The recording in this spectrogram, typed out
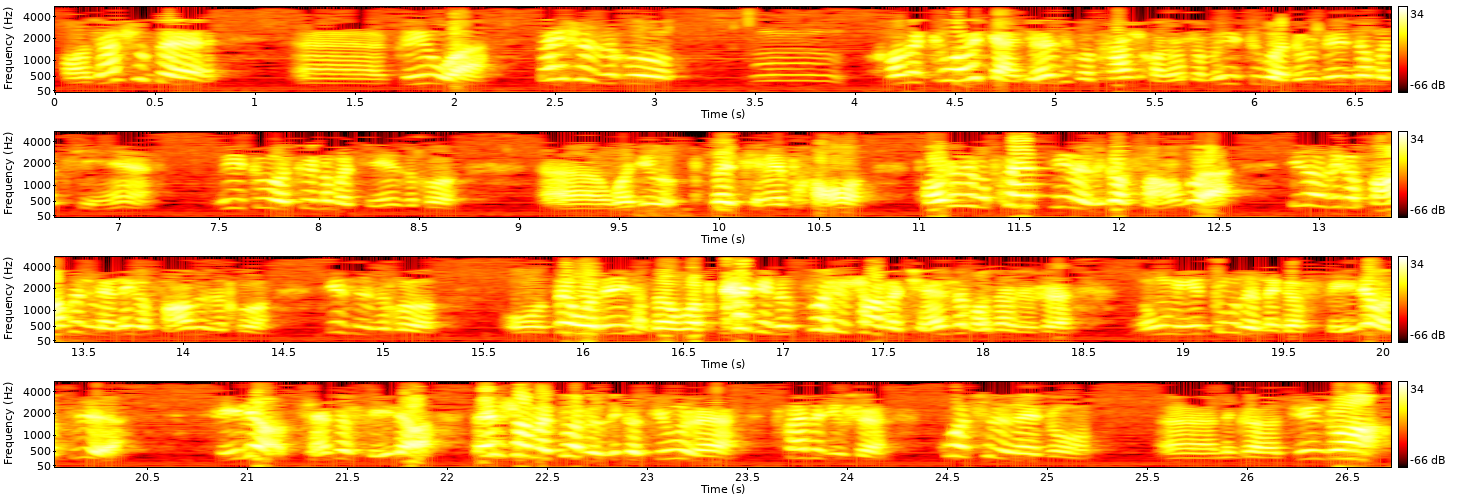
好像是在呃追我，但是之后，嗯，好像给我的感觉之后，他是好像是没有追我追追那么紧，没有追我追那么紧之后，呃，我就在前面跑，跑的时候突然进了这个房子，进到这个房子里面，那个房子之后，进去之后。我在我的印象中，我看见的字是上面全是好像就是农民种的那个肥料地，肥料全是肥料，但是上面坐着这个军人，穿的就是过去的那种呃那个军装，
